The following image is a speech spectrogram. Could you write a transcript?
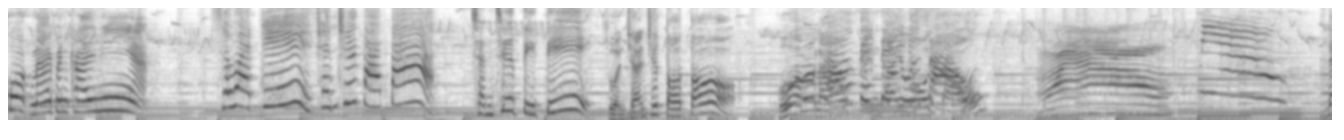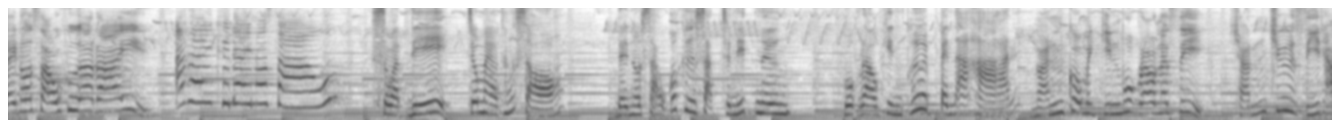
พวกนายเป็นใครเนี่ย สวัสดี ฉันชื่อตาตา ฉันชื่อตีตี้ส่วนฉันชื่อโตโต้พวกเราเป็นไดโนเสาร์ว้าวไดโนเสาร์คืออะไร อะไรคือไดโนเสาร์ สวัสดี เจ้าแมวทั้งสองไดโนเสาร์ก็คือสัตว์ชนิดหนึ่ง พวกเรากินพืชเป็นอาหาร งั้นก็ไม่กินพวกเรานะสิ ฉันชื่อสีเท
